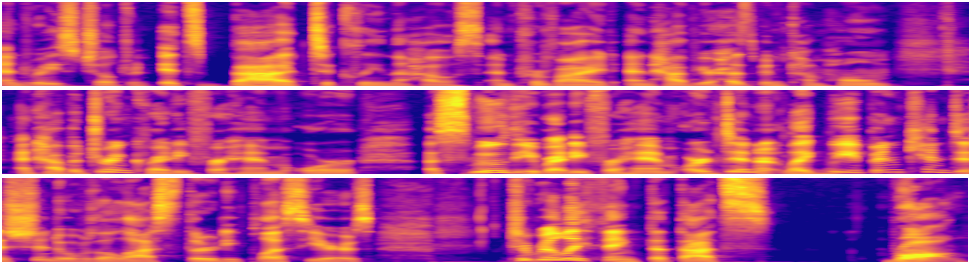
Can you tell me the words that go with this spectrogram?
and raise children. It's bad to clean the house and provide and have your husband come home and have a drink ready for him or a smoothie ready for him or dinner. Like we've been conditioned over the last 30 plus years to really think that that's wrong.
